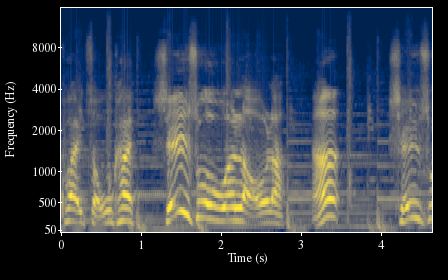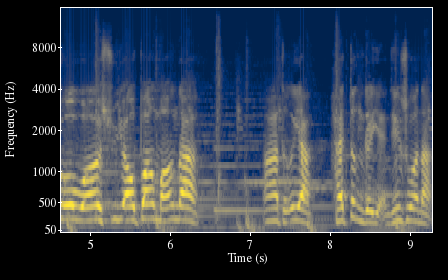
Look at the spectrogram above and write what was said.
快走开！谁说我老了啊？谁说我需要帮忙的？阿德呀，还瞪着眼睛说呢。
